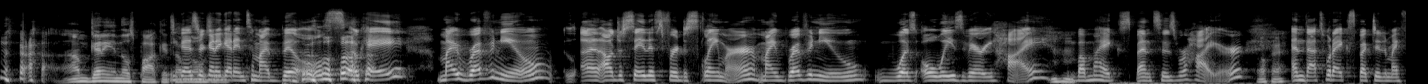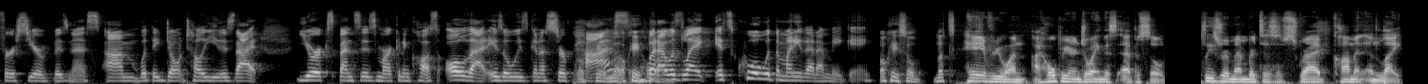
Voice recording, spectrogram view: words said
I'm getting in those pockets. You guys are going to get into my bills, okay? my revenue, and I'll just say this for a disclaimer my revenue was always very high, Mhm. but my expenses were higher. okay. And that's what I expected in my first year of business. Um, what they don't tell you is that your expenses, marketing costs, all that is always going to surpass. okay, hold but I was like, it's cool with the money that I'm making. Okay, so let's. Hey everyone, I hope you're enjoying this episode. Please remember to subscribe, comment, and like.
